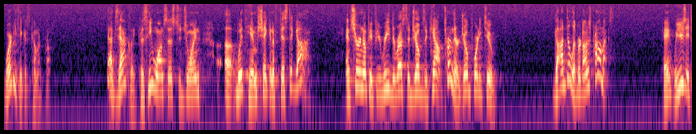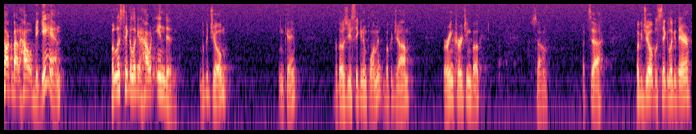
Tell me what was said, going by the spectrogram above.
Where do you think it's coming from? Yeah, exactly, because he wants us to join uh, with him shaking a fist at God. And sure enough, if you read the rest of Job's account, turn there, Job 42. God delivered on his promise. Okay, we usually talk about how it began, but let's take a look at how it ended. Book of Job. Okay, for those of you seeking employment, Book of Job, very encouraging book. So, but uh, Book of Job, let's take a look at there.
